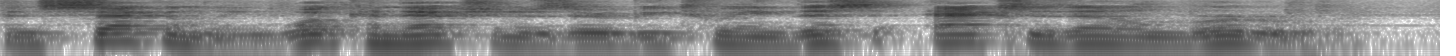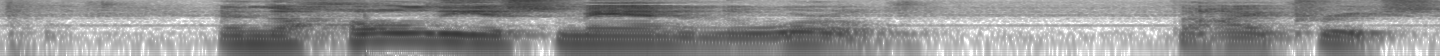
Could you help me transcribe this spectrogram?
And secondly, what connection is there between this accidental murderer and the holiest man in the world, the high priest?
